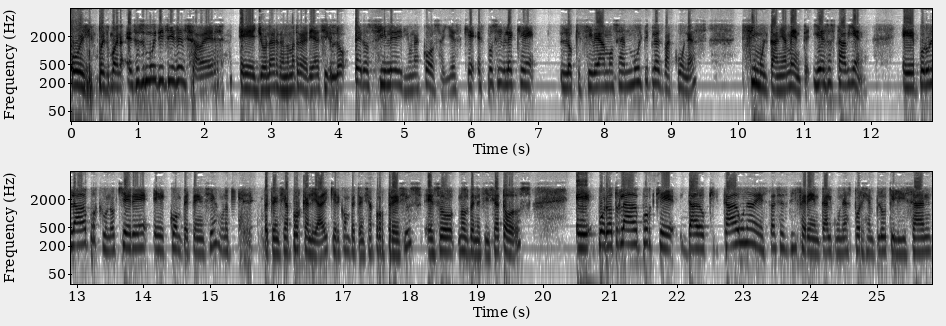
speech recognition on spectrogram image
Uy, pues bueno, eso es muy difícil saber. Eh, yo la verdad no me atrevería a decirlo, pero sí le diría una cosa, y es que es posible que lo que sí veamos sean múltiples vacunas simultáneamente, y eso está bien. Eh, por un lado, porque uno quiere eh, competencia, uno quiere competencia por calidad y quiere competencia por precios, eso nos beneficia a todos. Eh, por otro lado, porque dado que cada una de estas es diferente, algunas, por ejemplo, utilizan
